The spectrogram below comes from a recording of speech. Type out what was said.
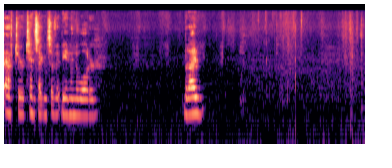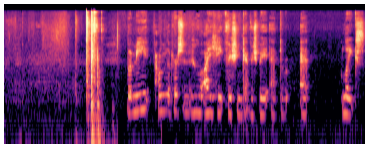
after 10 seconds of it being in the water. But i but me i'm the person who i hate fishing catfish bait at the at lakes.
